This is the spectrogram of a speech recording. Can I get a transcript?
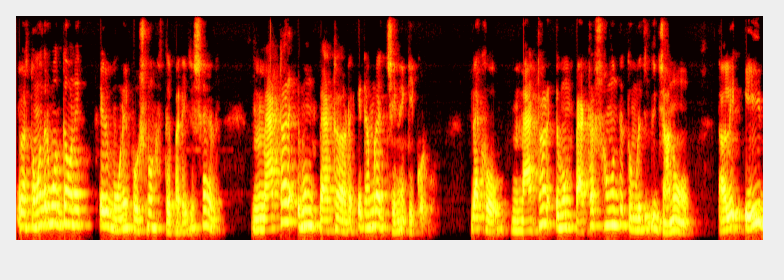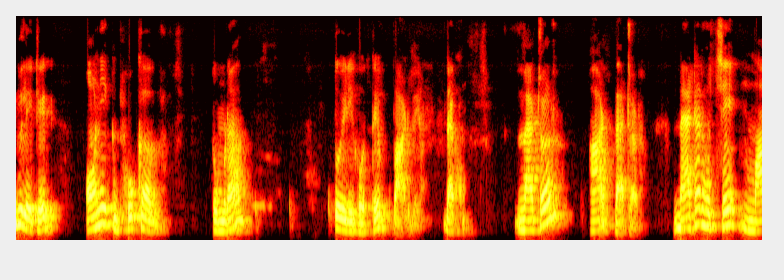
এবার তোমাদের মধ্যে অনেক এর মনে প্রশ্ন আসতে পারে যে, স্যার ম্যাটার এবং প্যাটার এটা আমরা জেনে কি করব? দেখো ম্যাটার এবং প্যাটার সম্বন্ধে তোমরা যদি জানো, তাহলে এই রিলেটেড অনেক ভোকাব তোমরা তৈরি করতে পারবে। দেখো ম্যাটার আর প্যাটার ম্যাটার হচ্ছে মা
